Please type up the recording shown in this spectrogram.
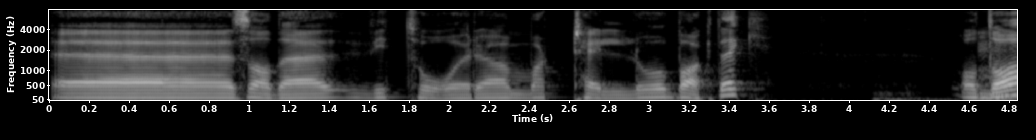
eh, så hadde jeg Vittoria Martello bakdekk. Og da,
